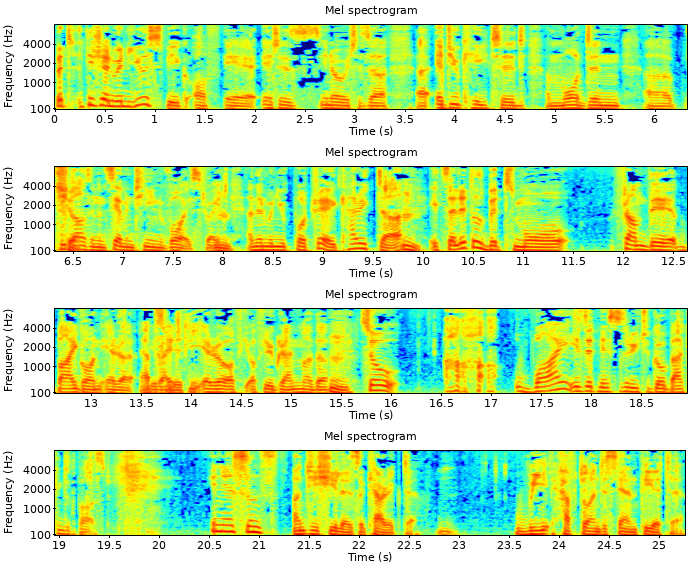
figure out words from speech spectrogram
But Tishen, when you speak of air, it is, you know, it is a, uh educated, a modern, uh, Sure. 2017 voice, right? And then when you portray a character, it's a little bit more from the bygone era, right? Absolutely. The era of, of your grandmother. So, h- h- why is it necessary to go back into the past? In essence, Auntie Sheila is a character. We have to understand theatre,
